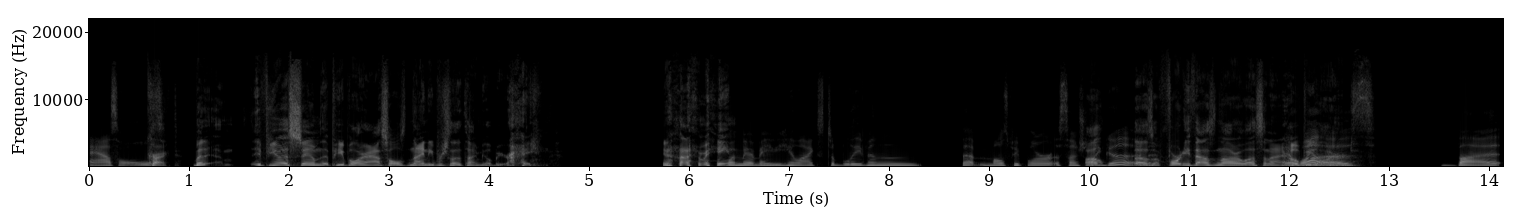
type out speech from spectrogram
assholes. Correct. But um, if you assume that people are assholes, 90% of the time you'll be right. you know what I mean? Well, may- maybe he likes to believe in that most people are essentially Well, good. That was a $40,000 lesson. I It hope he learned. But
